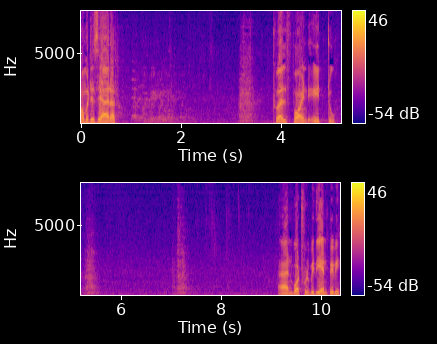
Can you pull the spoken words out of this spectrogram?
How much is the IRR? 12.82 and what would be the NPV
